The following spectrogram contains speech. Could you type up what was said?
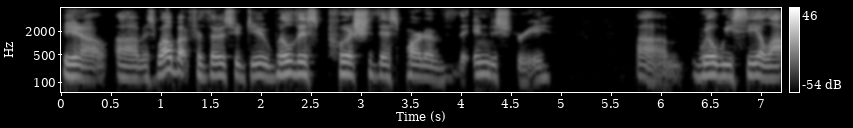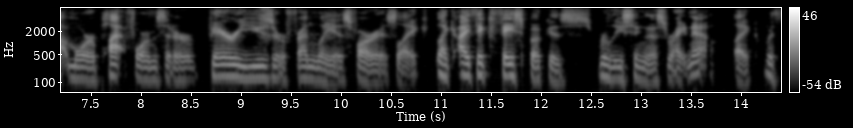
you know um, as well but for those who do will this push this part of the industry um, will we see a lot more platforms that are very user friendly as far as like like i think facebook is releasing this right now like with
